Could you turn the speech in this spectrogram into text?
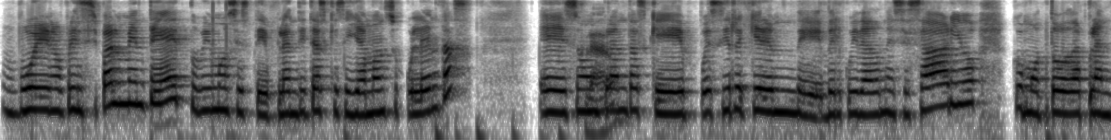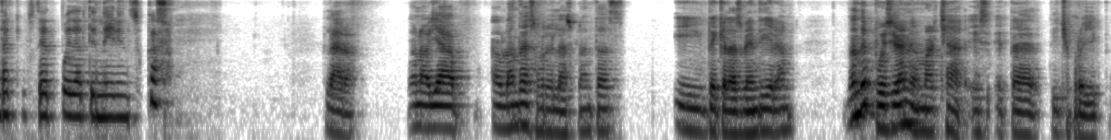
Bueno, principalmente tuvimos este plantitas que se llaman suculentas. Eh, son Claro. plantas que pues sí requieren de- del cuidado necesario, como toda planta que usted pueda tener en su casa. Claro. Bueno, ya hablando sobre las plantas y de que las vendieran, ¿dónde pusieron en marcha es- esta- dicho proyecto?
